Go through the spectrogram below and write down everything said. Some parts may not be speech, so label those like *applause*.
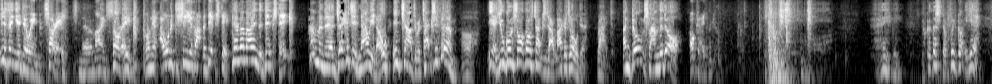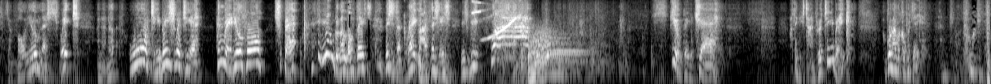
think you're doing? Sorry. Never mind, sorry. Only I wanted to see you about the dipstick. Never mind the dipstick. I'm an executive now, you know, in charge of a taxi firm. Oh, Yeah, you go and sort those taxis out like I told you. right. And don't slam the door. Okay. Oh. Hey, look at the stuff we've got here. There's a volume, there's a switch, and another... Oh, a TV switch here. Eh? And radio 4. Spare. *laughs* I'm gonna love this. This is a great life, this is. It's be... Ah! Stupid chair. I think it's time for a tea break. I'll go and have a cup of tea.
